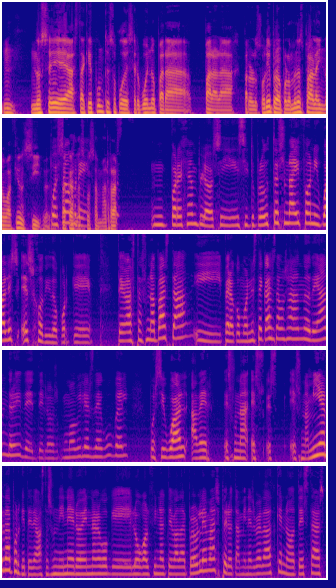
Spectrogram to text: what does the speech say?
Mm, No sé hasta qué punto eso puede ser bueno para, para, la, para el usuario, pero por lo menos para la innovación sí. Pues, sacas hombre, las cosas más rápido. Mm, Por ejemplo, si, si tu producto es un iPhone, igual es, es jodido porque te gastas una pasta y pero como en este caso estamos hablando de Android, de, los móviles de Google, pues igual, a ver, es una es, es, es una mierda porque te gastas un dinero en algo que luego al final te va a dar problemas, pero también es verdad que no te estás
